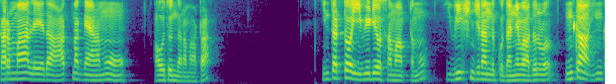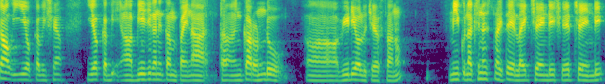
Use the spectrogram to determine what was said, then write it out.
కర్మ లేదా ఆత్మజ్ఞానము అవుతుందన్నమాట. ఇంతటితో ఈ వీడియో సమాప్తము. వీక్షించినందుకు ధన్యవాదాలు ఇంకా ఇంకా ఈ యొక్క విషయం ఈ యొక్క బీజగణితం పైన త- ఇంకా రెండు వీడియోలు చేస్తాను. మీకు నచ్చినట్లయితే లైక్ చేయండి షేర్ చేయండి.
